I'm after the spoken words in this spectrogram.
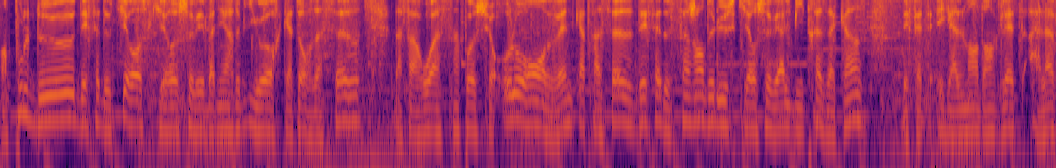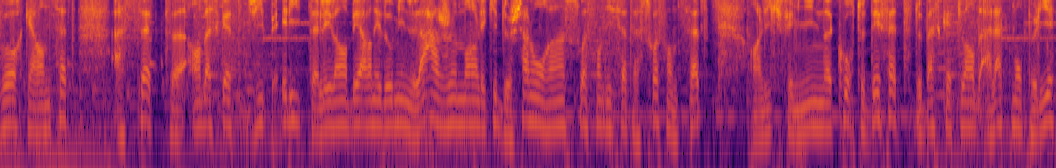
En poule 2, défaite de Tyros qui recevait Bagnères de Bigorre 14 à 16. Nafarois s'impose sur Oloron 24 à 16. Défaite de Saint-Jean-de-Luz qui recevait Albi 13 à 15. Défaite également d'Anglette à Lavore 47 à 7. En basket Jeep Elite, l'élan Béarnais domine largement l'équipe de Chalon-Rhin 77 à 67. En Ligue féminine, courte défaite de Basketland à Lac Montpellier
